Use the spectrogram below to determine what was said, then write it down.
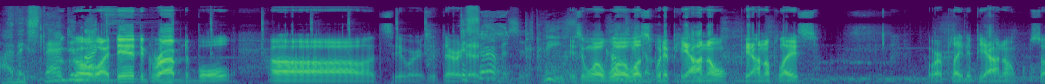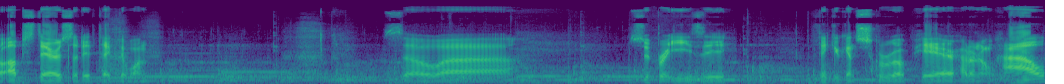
I've expanded Go. I did grab the ball. Uh, let's see, where is it? There it is. Services, please. Is it what, what was with a piano? Piano place? Where I played the piano. So upstairs, I did take the one. So, uh, super easy. I think you can screw up here. I don't know how,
